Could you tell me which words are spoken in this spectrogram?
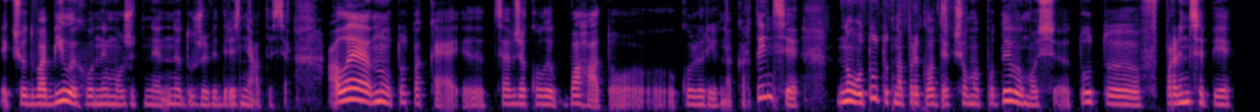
якщо два білих, вони можуть не, не дуже відрізнятися. Але ну, то таке, е, це вже коли багато е, кольорів на картинці. Ну, отут, от, наприклад, якщо ми подивимось, тут, е, в принципі,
